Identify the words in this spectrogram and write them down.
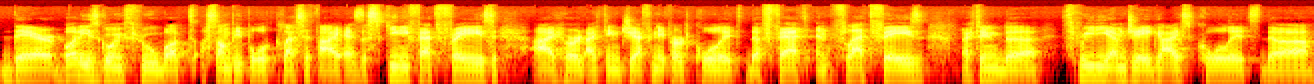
their body is going through what some people classify as the skinny fat phase. I heard, I think Jeff Nippard call it the fat and flat phase. I think the 3DMJ guys call it the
